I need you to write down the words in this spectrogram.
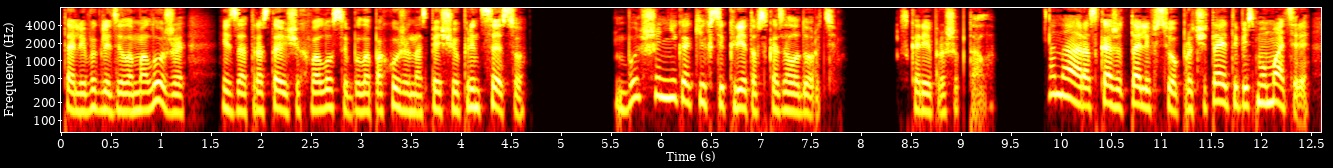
Тали выглядела моложе из-за отрастающих волос и была похожа на спящую принцессу. «Больше никаких секретов», — сказала Дороти. Скорее прошептала. Она расскажет Тали все, прочитает и письмо матери —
